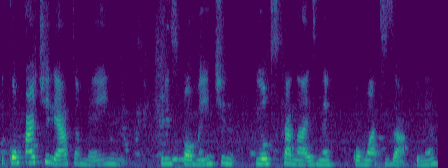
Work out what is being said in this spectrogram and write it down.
e compartilhar também, principalmente em outros canais, né, como o WhatsApp, né?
